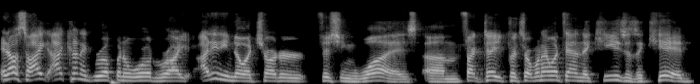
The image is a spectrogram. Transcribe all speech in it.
and also, I, I kind of grew up in a world where I, I didn't even know what charter fishing was. Um, in fact, I'll tell you a quick story. When I went down the Keys as a kid,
